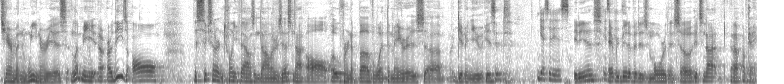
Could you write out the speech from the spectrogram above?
Chairman Weiner is, let me, are these all, the $620,000, that's not all over and above what the mayor is uh, giving you, is it? Yes, it is. It is? Yes, Every is. bit of it is more than, so it's not, uh, okay,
